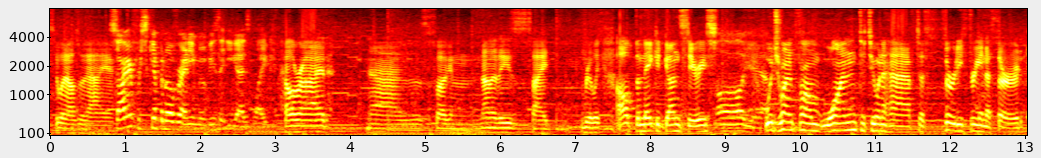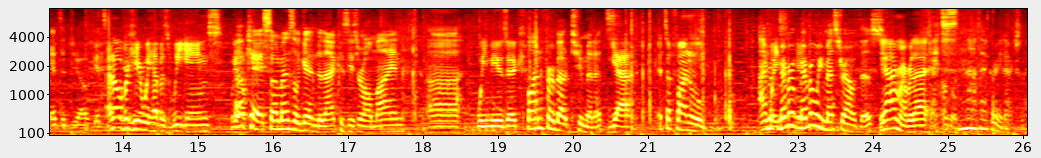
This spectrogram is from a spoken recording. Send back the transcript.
See what else we got here. Sorry for skipping over any movies that you guys like. Hellride. Nah, this is fucking none of these. I really. Oh, the Naked Gun series, Oh yeah. which went from one to two and a half to thirty-three and a third. It's a joke. It's And over here we have his Wii games. We okay. So I might as well get into that because these are all mine. Uh, Wii Music. fun for about two minutes. Yeah, it's a fun little. I remember. game. Remember we messed around with this. Yeah, I remember that. It's not that great actually.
